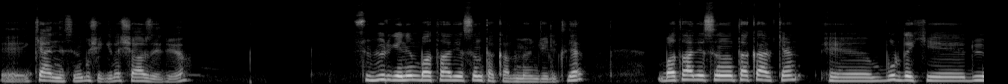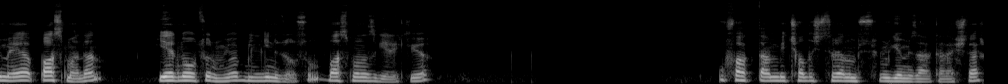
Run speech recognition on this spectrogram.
E, kendisini bu şekilde şarj ediyor. Süpürgenin bataryasını takalım öncelikle. Bataryasını takarken e, buradaki düğmeye basmadan yerine oturmuyor. Bilginiz olsun. Basmanız gerekiyor. Ufaktan bir çalıştıralım süpürgemizi arkadaşlar.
